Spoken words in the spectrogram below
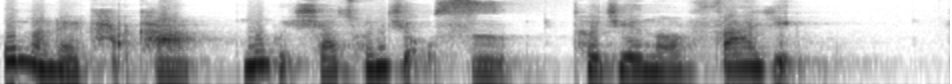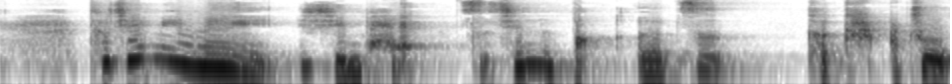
我们来看看那位下川教师他姐呢反应。他姐明明已经派自己的大儿子去看着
